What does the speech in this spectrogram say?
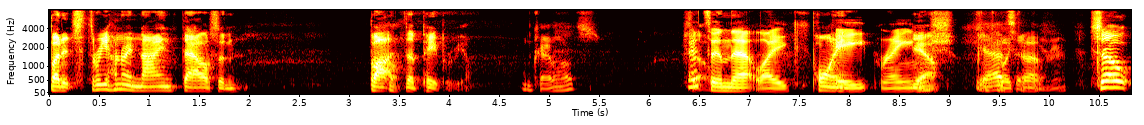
but it's three hundred nine thousand. Bought the pay per view. Okay. Well, that's It's in that like Point- eight range. Yeah. yeah. That's like it. that. So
